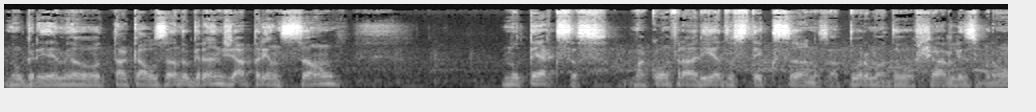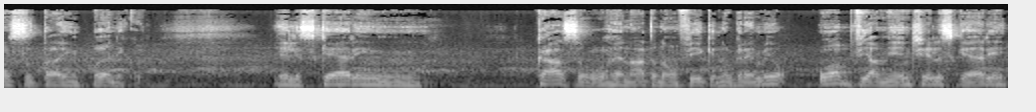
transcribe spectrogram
no Grêmio está causando grande apreensão no Texas, uma confraria dos texanos, a turma do Charles Bronson está em pânico. Eles querem, caso o Renato não fique no Grêmio, obviamente eles querem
